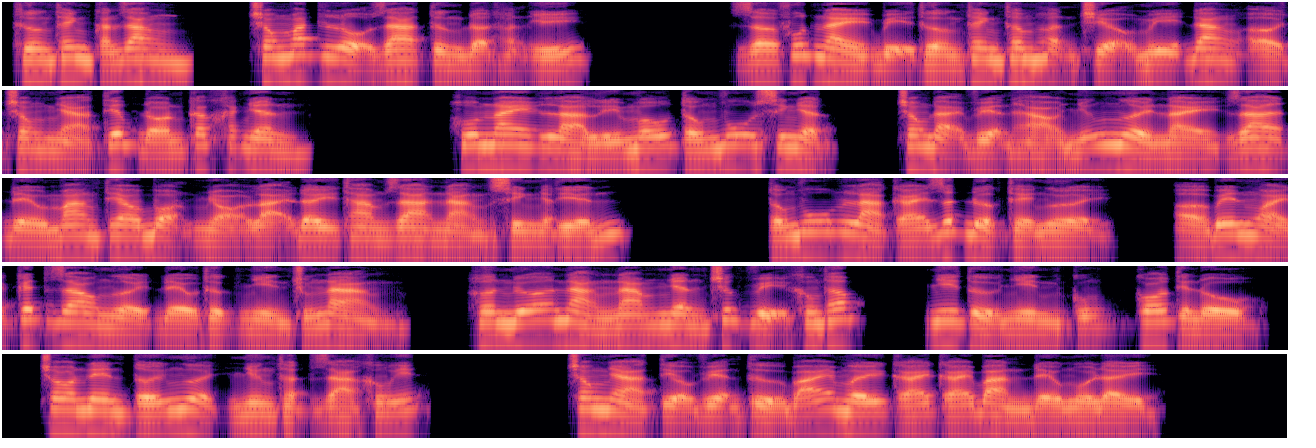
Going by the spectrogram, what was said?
Thường thanh cắn răng, trong mắt lộ ra từng đợt hận ý. Giờ phút này bị thường thanh thâm hận triệu Mỹ đang ở trong nhà tiếp đón các khách nhân. Hôm nay là Lý Mẫu Tống Vũ sinh nhật, trong đại viện hảo những người này ra đều mang theo bọn nhỏ lại đây tham gia nàng sinh nhật yến. Tống Vũ là cái rất được thể người, ở bên ngoài kết giao người đều thực nhìn chúng nàng, hơn nữa nàng nam nhân chức vị không thấp, nhi tử nhìn cũng có tiền đồ, cho nên tới người nhưng thật ra không ít. Trong nhà tiểu viện tử bãi mấy cái cái bàn đều ngồi đầy.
